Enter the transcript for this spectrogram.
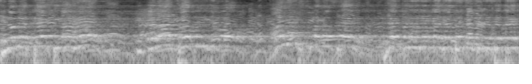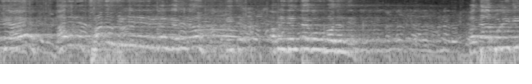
जिन्होंने तय किया है कि कैलाश चौधरी जी को हाईएस्ट पदों से ये बनाने का नेतृत्व से तय किया है। आज मैं छोटू सिंह जी निवेदन करूँगा कि अपनी जनता को उद्बोधन दें। प्रतापुरी जी,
